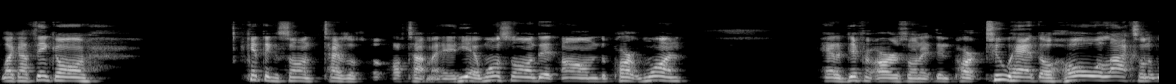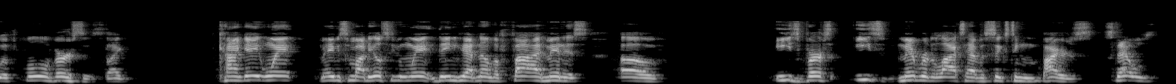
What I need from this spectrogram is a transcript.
like I think on. I can't think of song titles off, off top of my head. He had one song that um the part one had a different artist on it. Then part two had the whole LOX on it with full verses. Like Kanye went, maybe somebody else even went. Then you had another five minutes of each verse, each member of the LOX having 16 buyers. So that was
